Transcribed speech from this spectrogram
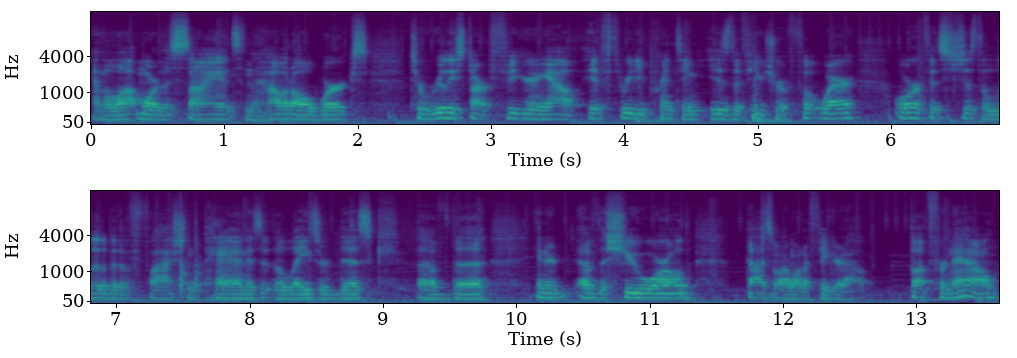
and a lot more of the science and how it all works to really start figuring out if 3D printing is the future of footwear or if it's just a little bit of a flash in the pan. Is it the laser disc of the inner of the shoe world? That's what I want to figure out. But for now,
